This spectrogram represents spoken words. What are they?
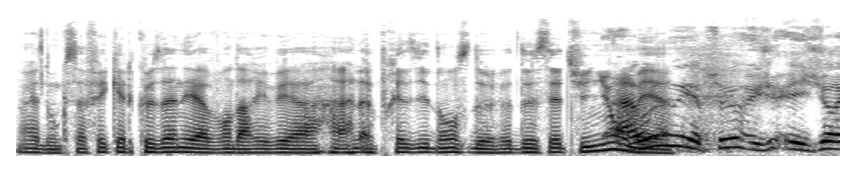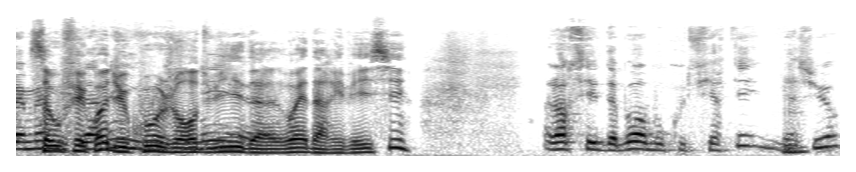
ouais. ouais. donc ça fait quelques années avant d'arriver à, à, la présidence de, de cette union. Ah mais oui, oui, absolument. Et même ça vous fait quoi du coup aujourd'hui euh... ouais, d'arriver ici? Alors c'est d'abord beaucoup de fierté, bien mmh. sûr.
